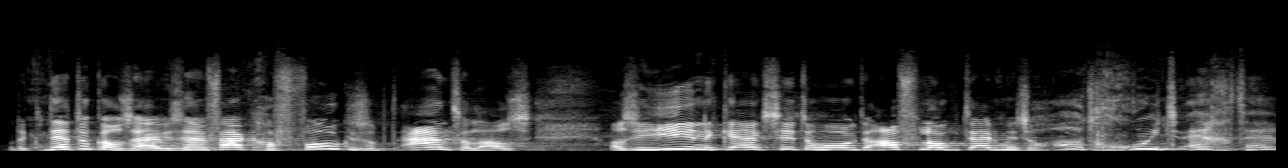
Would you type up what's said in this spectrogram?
Wat ik net ook al zei, we zijn vaak gefocust op het aantal. Als, als je hier in de kerk zit, dan hoor ik de afgelopen tijd mensen zeggen, oh het groeit echt hè.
